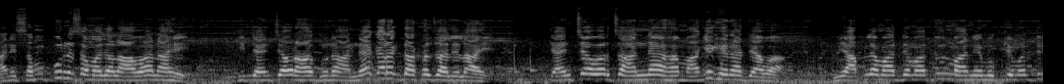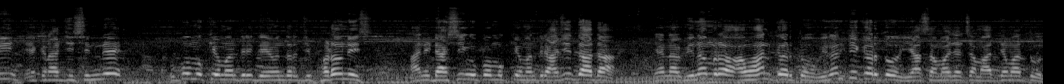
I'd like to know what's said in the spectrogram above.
आणि संपूर्ण समाजाला आव्हान आहे की त्यांच्यावर हा गुन्हा अन्यायकारक दाखल झालेला आहे. त्यांच्यावरचा अन्याय हा मागे घेण्यात यावा. मी आपल्या माध्यमातून माननीय मुख्यमंत्री एकनाथजी शिंदे उपमुख्यमंत्री देवेंद्रजी फडणवीस आणि डॅशिंग उपमुख्यमंत्री अजितदादा यांना विनम्र आवाहन करतो विनंती करतो या समाजाच्या माध्यमातून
